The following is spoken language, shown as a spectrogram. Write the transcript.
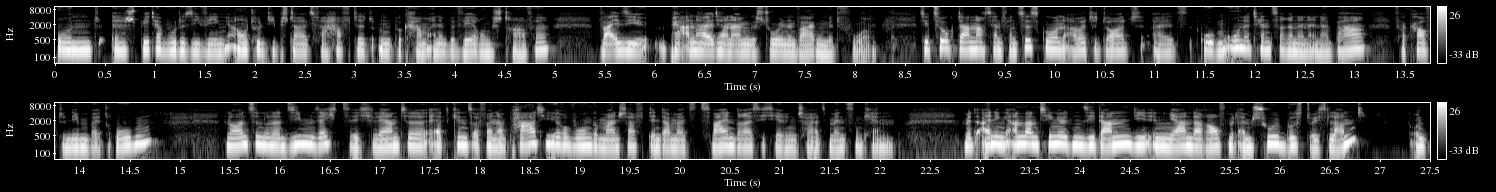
Und äh, später wurde sie wegen Autodiebstahls verhaftet und bekam eine Bewährungsstrafe, weil sie per Anhalter an einem gestohlenen Wagen mitfuhr. Sie zog dann nach San Francisco und arbeitete dort als oben ohne Tänzerin in einer Bar, verkaufte nebenbei Drogen. 1967 lernte Atkins auf einer Party ihre Wohngemeinschaft den damals 32-jährigen Charles Manson kennen. Mit einigen anderen tingelten sie dann die in den Jahren darauf mit einem Schulbus durchs Land und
